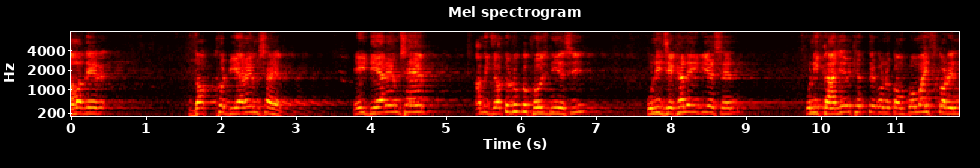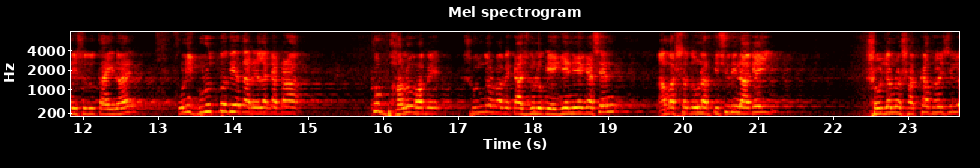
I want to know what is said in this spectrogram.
আমাদের দক্ষ ডিআরএম সাহেব। এই ডিআরএম সাহেব, আমি যতটুকু খোঁজ নিয়েছি, উনি যেখানেই গিয়েছেন, উনি কাজের ক্ষেত্রে কোনো কম্প্রোমাইজ করেননি, শুধু তাই নয়, উনি গুরুত্ব দিয়ে তার এলাকাটা খুব ভালোভাবে, সুন্দরভাবে কাজগুলোকে এগিয়ে নিয়ে গেছেন। আমার সাথে ওনার কিছুদিন আগেই সৌজন্য সাক্ষাৎ হয়েছিল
